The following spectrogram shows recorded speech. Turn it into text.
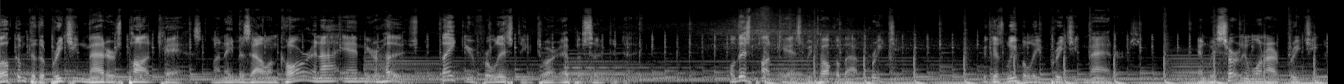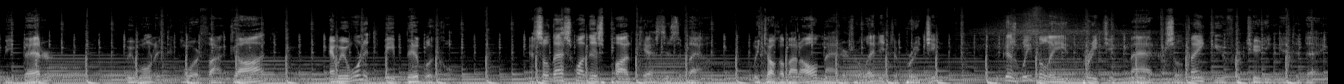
Welcome to the Preaching Matters podcast. My name is Alan Carr and I am your host. Thank you for listening to our episode today. On this podcast, we talk about preaching because we believe preaching matters. And we certainly want our preaching to be better. We want it to glorify God and we want it to be biblical. And so that's what this podcast is about. We talk about all matters related to preaching because we believe preaching matters. So thank you for tuning in today.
